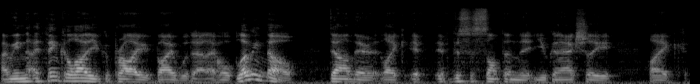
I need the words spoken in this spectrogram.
I mean, I think a lot of you could probably vibe with that, I hope. Let me know down there, like, if, if this is something that you can actually like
